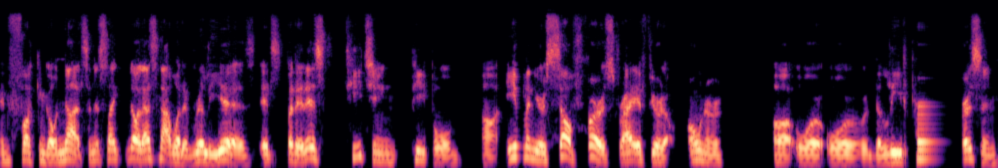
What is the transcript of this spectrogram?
and fucking go nuts and it's like no that's not what it really is it's but it is teaching people uh even yourself first right if you're the owner uh, or or the lead person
